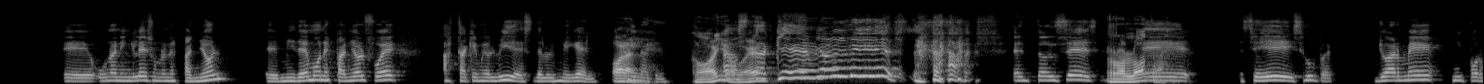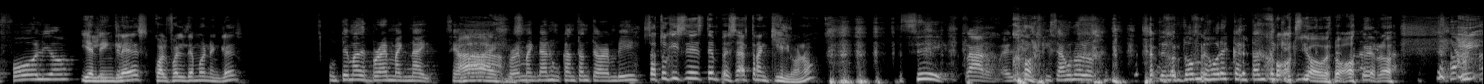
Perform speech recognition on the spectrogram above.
eh, uno en inglés, uno en español. mi demo en español fue hasta que me olvides de Luis Miguel. Imagínate. Coño, Hasta que me olvides. Entonces. Rolota. Eh, sí, súper. Yo armé mi portfolio. ¿Y el inglés? ¿Cuál fue el demo en inglés? Un tema de Brian McKnight. Se llama Brian McKnight, un cantante RB. O sea, tú quisiste empezar tranquilo, ¿no? Sí, claro. quizás uno de los, dos mejores cantantes que existen. Bro, bro.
